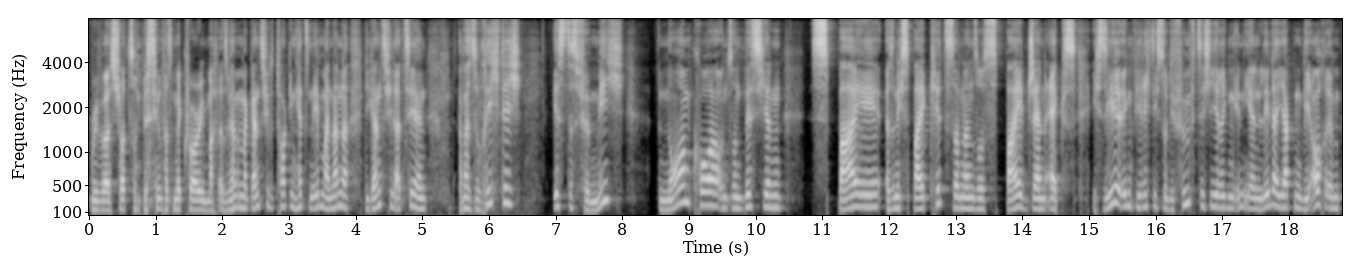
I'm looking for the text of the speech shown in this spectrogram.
Reverse Shot, so ein bisschen, was McQuarrie macht. Also wir haben immer ganz viele Talking Heads nebeneinander, die ganz viel erzählen. Aber so richtig ist es für mich Normcore und so ein bisschen Spy, also nicht Spy Kids, sondern so Spy Gen X. Ich sehe irgendwie richtig so die 50-Jährigen in ihren Lederjacken, die auch im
